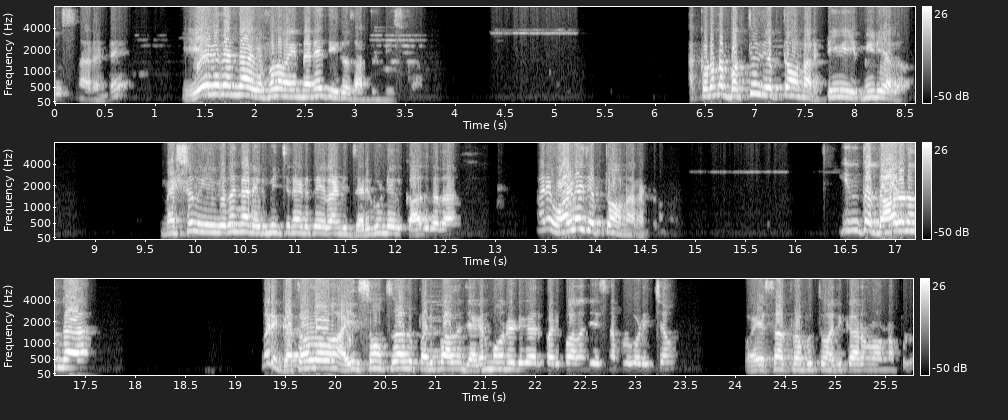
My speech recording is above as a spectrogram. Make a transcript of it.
చూస్తున్నారంటే ఏ విధంగా విఫలమైందనేది ఈరోజు అర్థం చేసుకోవాలి. అక్కడున్న భక్తులు చెప్తా ఉన్నారు టీవీ మీడియాలో మెషలు ఈ విధంగా నిర్మించినట్టయితే ఇలాంటి జరిగి ఉండేది కాదు కదా అని వాళ్ళే చెప్తా ఉన్నారు అక్కడ. ఇంత దారుణంగా మరి గతంలో ఐదు సంవత్సరాలు పరిపాలన జగన్మోహన్ రెడ్డి గారు పరిపాలన చేసినప్పుడు కూడా ఇచ్చాం. వైఎస్ఆర్ ప్రభుత్వం అధికారంలో ఉన్నప్పుడు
